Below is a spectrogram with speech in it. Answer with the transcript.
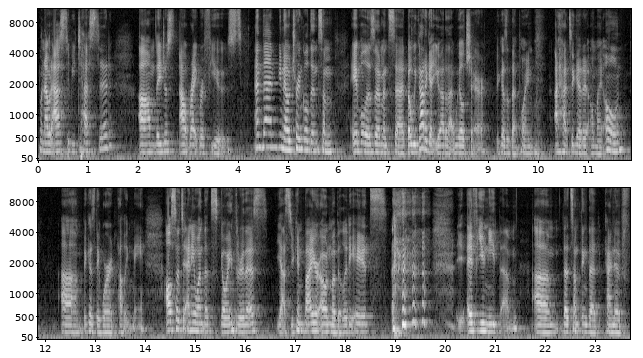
when I would ask to be tested, um, they just outright refused. And then, you know, trickled in some ableism and said, but we got to get you out of that wheelchair because at that point I had to get it on my own um, because they weren't helping me. Also, to anyone that's going through this, yes, you can buy your own mobility aids if you need them. Um, that's something that kind of,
